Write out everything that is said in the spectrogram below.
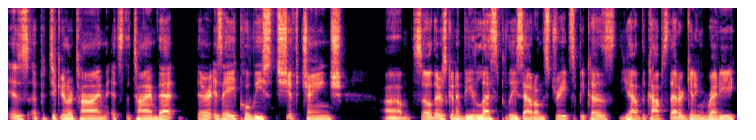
is a particular time. It's the time that there is a police shift change. Um, so there's going to be less police out on the streets because you have the cops that are getting ready,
